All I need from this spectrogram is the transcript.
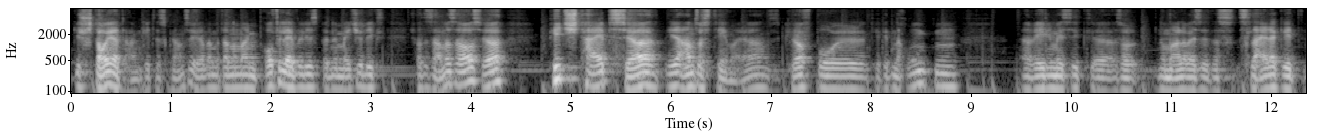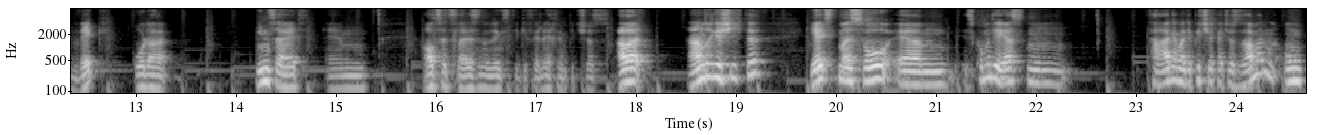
gesteuert angeht, das Ganze. Ja, wenn man dann nochmal im Profi-Level ist, bei den Major Leagues, schaut das anders aus. Ja. Pitch-Types, ja, ein anderes Thema. Ja. Curveball, der geht nach unten äh, regelmäßig, äh, also normalerweise das Slider geht weg oder Inside. Ähm, Outside Slider sind allerdings die gefährlicheren Pitchers. Aber andere Geschichte. Jetzt mal so, ähm, es kommen die ersten Tage mal die Pitcher Catcher zusammen und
